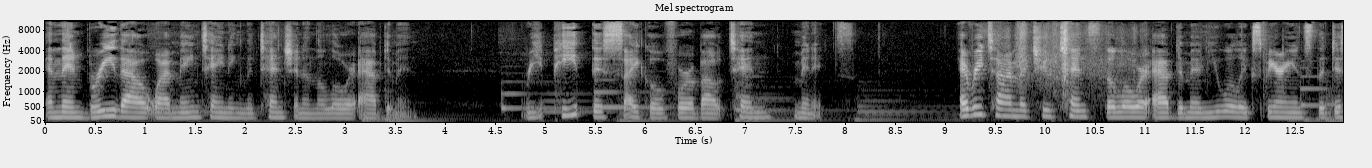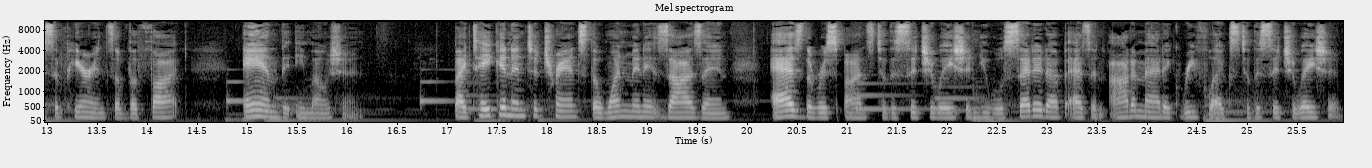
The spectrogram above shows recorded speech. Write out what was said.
and then breathe out while maintaining the tension in the lower abdomen. Repeat this cycle for about 10 minutes. Every time that you tense the lower abdomen, you will experience the disappearance of the thought and the emotion. By taking into trance the one minute zazen as the response to the situation, you will set it up as an automatic reflex to the situation.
